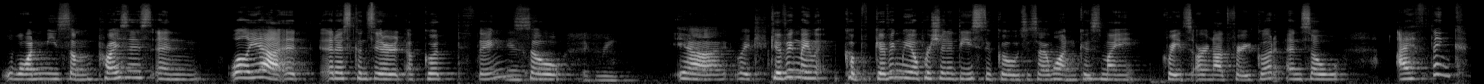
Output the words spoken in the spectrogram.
won me some prizes, and well, yeah, it, it is considered a good thing. Yeah. So Agree. yeah, like giving me giving me opportunities to go to Taiwan because mm-hmm. my grades are not very good, and so I think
